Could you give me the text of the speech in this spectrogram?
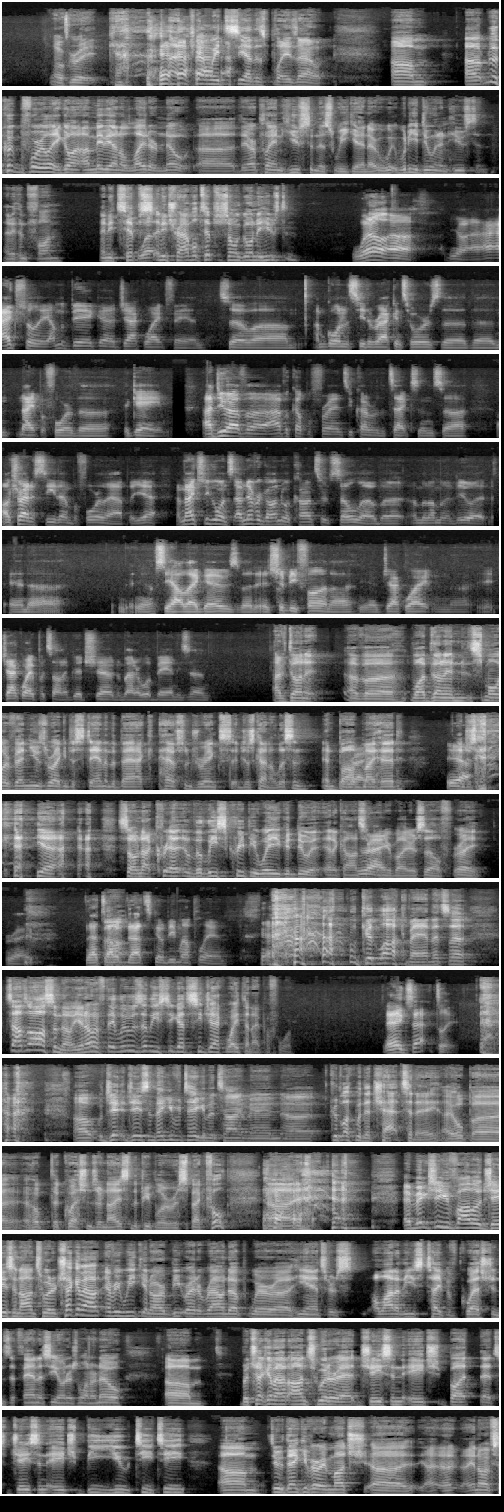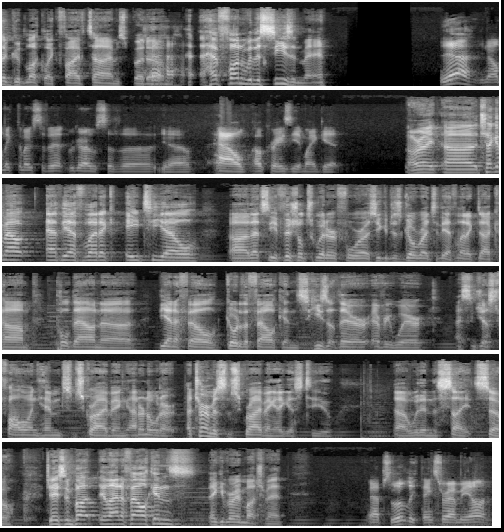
Oh, great! can't wait to see how this plays out. Um, uh, really quick before we let you go on, maybe on a lighter note, uh, they are playing Houston this weekend. Uh, what are you doing in Houston? Anything fun? Any tips? Well, any travel tips for someone going to Houston? Well, uh, you know, I, actually, I'm a big uh, Jack White fan, so um, I'm going to see the Raconteurs the the night before the the game. I do have a, I have a couple friends who cover the Texans. So I'll try to see them before that. But yeah, I'm actually going. I've never gone to a concert solo, but I'm, I'm going to do it. And uh, you know, see how that goes. But it should be fun. Uh, you know, Jack White and uh, Jack White puts on a good show no matter what band he's in. I've done it. I've uh, well, I've done it in smaller venues where I can just stand in the back, have some drinks, and just kind of listen and bob right. my head. Yeah, just, yeah. So I'm not cre- the least creepy way you can do it at a concert right. when you're by yourself. Right. Right. That's uh, that's going to be my plan. good luck, man. That's uh sounds awesome though. You know, if they lose, at least you got to see Jack White the night before. Exactly. Uh, J- Jason, thank you for taking the time, man. Uh, good luck with the chat today. I hope uh, I hope the questions are nice and the people are respectful. Uh, and make sure you follow Jason on Twitter. Check him out every week in our Beat Writer Roundup, where uh, he answers a lot of these type of questions that fantasy owners want to know. Um, but check him out on Twitter at Jason H Butt. That's Jason H B U T T. Um, dude, thank you very much. Uh, I, I, know I've said good luck like five times, but um, have fun with the season, man yeah, you know, I'll make the most of it, regardless of uh, you know how how crazy it might get. All right, uh, check him out at the Athletic ATL. Uh, that's the official Twitter for us. You can just go right to theathletic.com, pull down uh, the NFL, go to the Falcons. He's up there everywhere. I suggest following him, subscribing. I don't know what our, a term is subscribing, I guess, to you uh, within the site. So, Jason Butt, Atlanta Falcons, thank you very much, man. Absolutely. Thanks for having me on.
